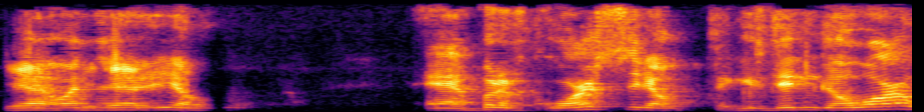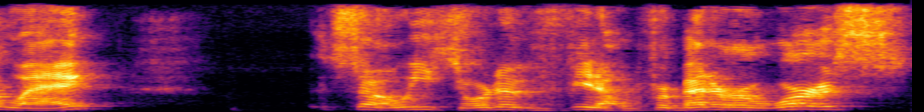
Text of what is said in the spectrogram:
Yeah, you know, and then, you know, and, but of course, you know, things didn't go our way. So he sort of, you know, for better or worse,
